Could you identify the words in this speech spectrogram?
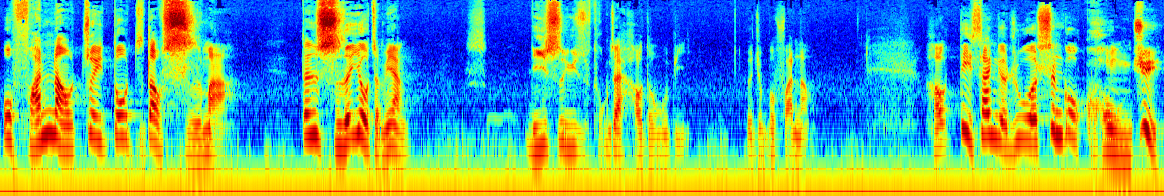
我烦恼最多直到死嘛，但是死了又怎么样？离世与主同在，好得无比，我就不烦恼。好，第三个，如何胜过恐惧？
